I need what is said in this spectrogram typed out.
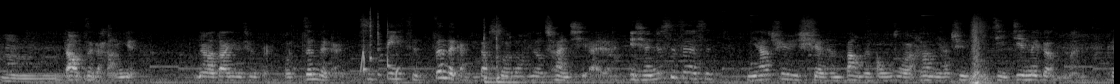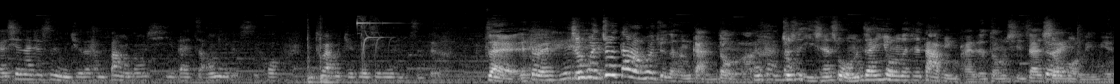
嗯，到这个行业，然后到 YouTuber，我真的感是第一次真的感觉到所有东西都串起来了。以前就是真的是你要去选很棒的工作，然后你要去挤进那个门，可是现在就是你觉得很棒的东西来找你的时候，你突然会觉得这些东西很值得。对对，就会就当然会觉得很感动啦。就是以前是我们在用那些大品牌的东西在生活里面，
